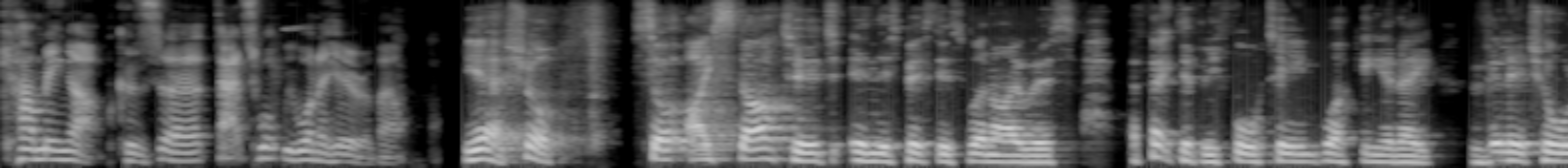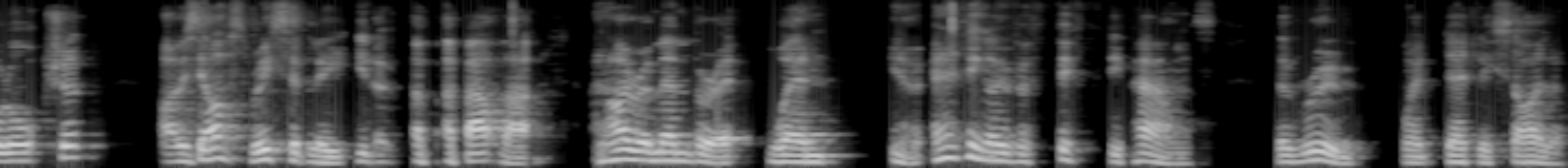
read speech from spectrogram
coming up because uh, that's what we want to hear about. Yeah, sure. So I started in this business when I was effectively 14, working in a village hall auction. I was asked recently, you know, about that, and I remember it when you know, anything over fifty pounds, the room went deadly silent.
